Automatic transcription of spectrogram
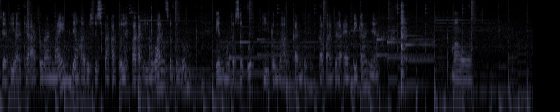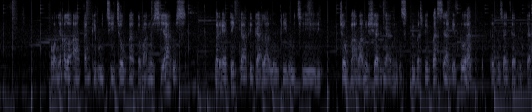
Jadi ada aturan main yang harus disepakati oleh para ilmuwan sebelum ilmu tersebut dikembangkan. Jadi tetap ada etikanya. Mau pokoknya kalau akan diuji coba ke manusia harus beretika tidak lalu diuji coba manusia dengan sebebas-bebasnya gitu tentu saja tidak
